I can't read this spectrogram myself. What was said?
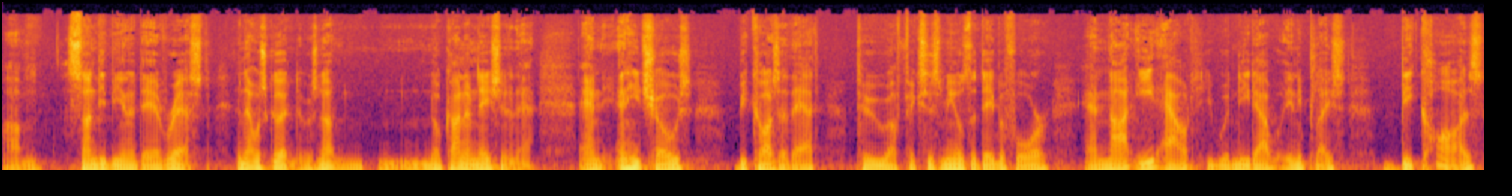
um, Sunday being a day of rest, and that was good. There was not, no condemnation in that. And, and he chose, because of that, to uh, fix his meals the day before and not eat out. He wouldn't eat out any place because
